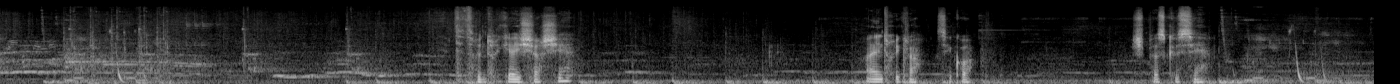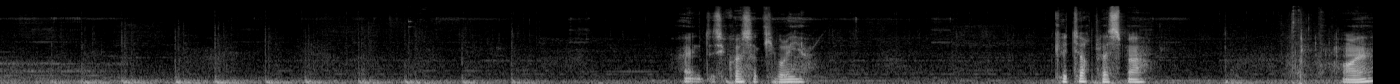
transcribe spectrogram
Il y a peut-être un truc à aller chercher. Ah, un truc là. C'est quoi? Je sais pas ce que c'est. Ah, C'est quoi ça qui brille? Cutter plasma. Ouais.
